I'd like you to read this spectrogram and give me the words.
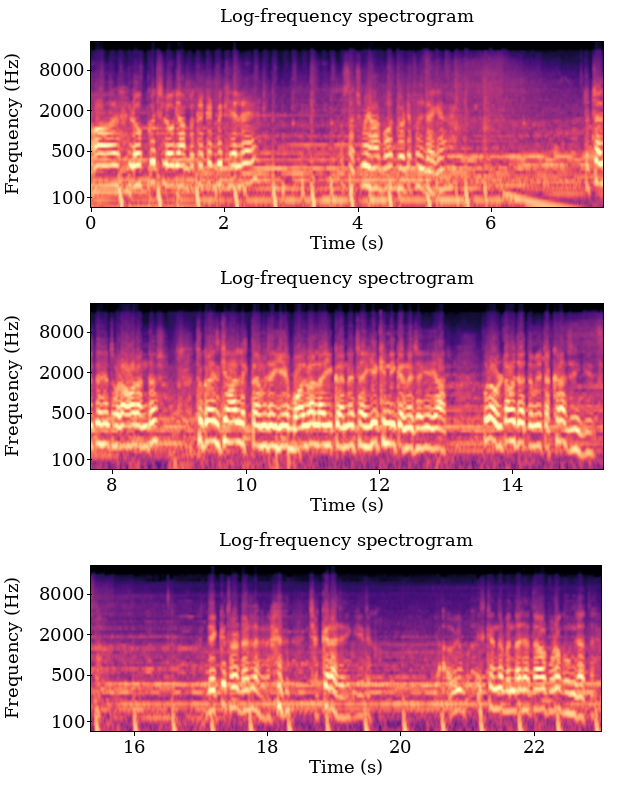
और लोग, कुछ लोग यहाँ पे क्रिकेट भी खेल रहे हैं। तो सच में यार, बहुत ब्यूटीफुल जगह है। तो चलते हैं थोड़ा और अंदर। तो गाइस क्या लगता है मुझे, ये बॉल वाला ये करना चाहिए कि नहीं करना चाहिए? यार, पूरा उल्टा हो जाता है, मुझे चक्कर आ जाएँगे। देख के थोड़ा डर लग रहा है। चक्कर आ जाएँगे देखो। अभी इसके अंदर बंदा जाता है और पूरा घूम जाता है।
